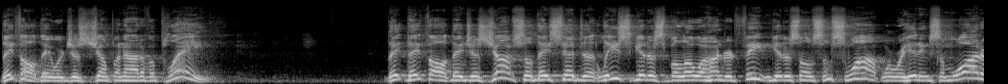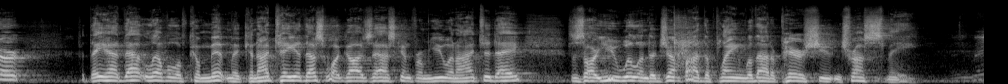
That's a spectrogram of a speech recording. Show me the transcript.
They thought they were just jumping out of a plane. They, they thought they just jumped, so they said to at least get us below 100 feet and get us on some swamp where we're hitting some water. But they had that level of commitment. Can I tell you that's what God's asking from you and I today? Is are you willing to jump out of the plane without a parachute and trust me? Amen.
